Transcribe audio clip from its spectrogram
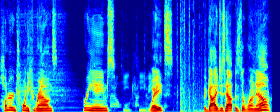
120 rounds, pre aims, waits, the guy just happens to run out.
